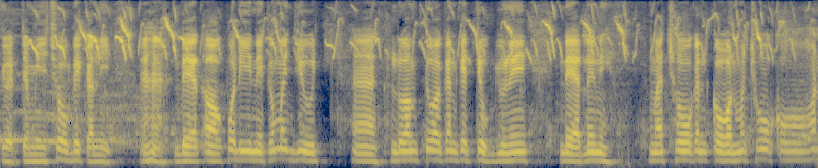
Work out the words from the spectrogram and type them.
เกิดจะมีโชคด้วยกันนี่แดดออกพอดีเนี่ยก็มาอยู่อ่ารวมตัวกันกระจุกอยู่ในแดดเลยนี่ มาโชว์กันก่อนมาโชว์ก่อน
